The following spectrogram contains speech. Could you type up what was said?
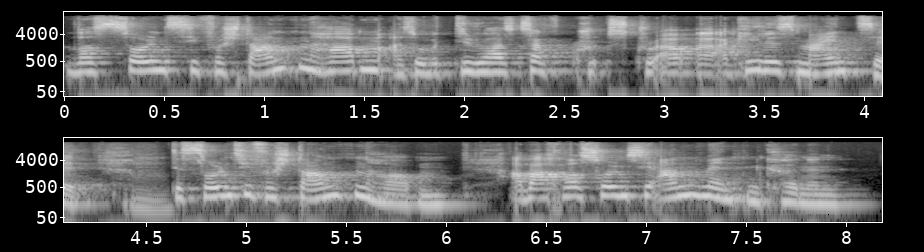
Was sollen sie verstanden haben? Also du hast gesagt, agiles Mindset. Mhm. Das sollen sie verstanden haben. Aber auch was sollen sie anwenden können?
